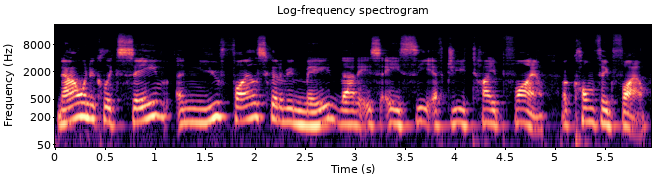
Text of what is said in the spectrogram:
Now when you click save, a new file is going to be made that is a CFG type file, a config file,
